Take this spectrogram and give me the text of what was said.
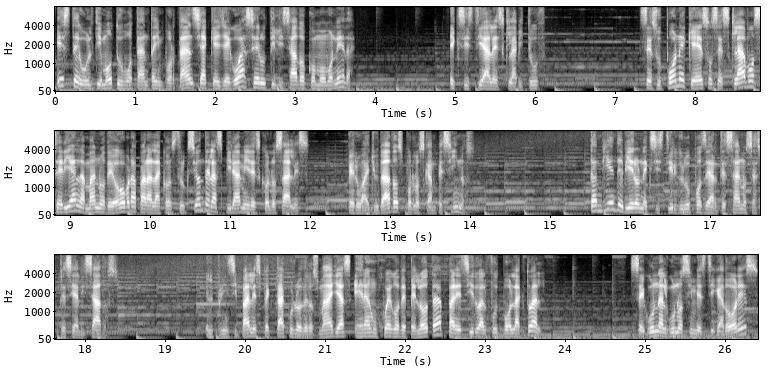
Este último tuvo tanta importancia que llegó a ser utilizado como moneda. Existía la esclavitud. Se supone que esos esclavos serían la mano de obra para la construcción de las pirámides colosales, pero ayudados por los campesinos. También debieron existir grupos de artesanos especializados. El principal espectáculo de los mayas era un juego de pelota parecido al fútbol actual. Según algunos investigadores,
